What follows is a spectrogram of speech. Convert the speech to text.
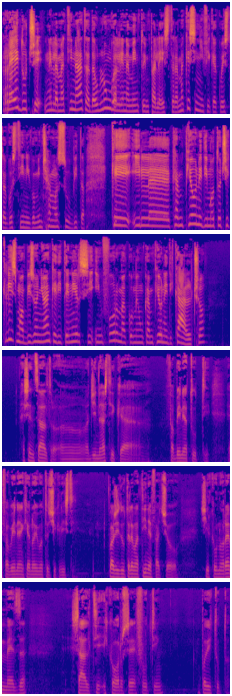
reduce nella mattinata da un lungo allenamento in palestra. Ma che significa questo Agostini? Cominciamo subito. Che il eh, campione di motocicletta motociclismo ha bisogno anche di tenersi in forma come un campione di calcio? È senz'altro, la ginnastica fa bene a tutti e fa bene anche a noi motociclisti. Quasi tutte le mattine faccio circa un'ora e mezza, salti, corse, footing, un po' di tutto.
